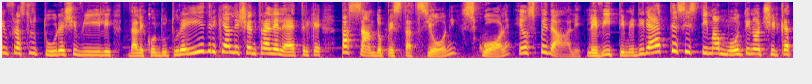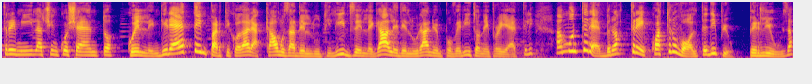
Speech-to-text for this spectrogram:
infrastrutture civili, dalle condutture idriche alle centrali elettriche, passando per stazioni, scuole e ospedali. Le vittime dirette si stima ammontino a circa 3500. Quelle indirette, in particolare a causa dell'utilizzo illegale dell'uranio impoverito nei proiettili, ammonterebbero a 3-4 volte di più. Per gli USA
